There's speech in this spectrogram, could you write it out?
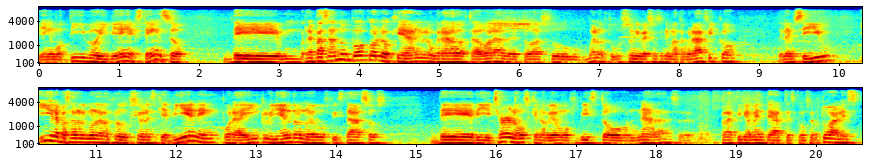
bien emotivo y bien extenso de repasando un poco lo que han logrado hasta ahora de toda su bueno su universo cinematográfico del MCU y repasando algunas de las producciones que vienen por ahí, incluyendo nuevos vistazos de The Eternals, que no habíamos visto nada, prácticamente artes conceptuales.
